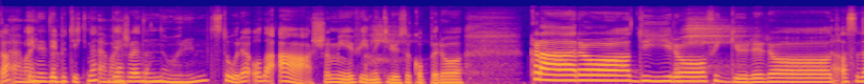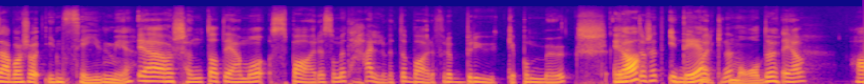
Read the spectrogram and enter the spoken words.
Jeg inni de det. butikkene. De er så enormt store, og det er så mye fine krus og kopper og klær og dyr og figurer og Altså, det er bare så insane mye. Jeg har skjønt at jeg må spare som et helvete bare for å bruke på merch, Ja, rett og slett, inni det parkene. må du. Ja. Ha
